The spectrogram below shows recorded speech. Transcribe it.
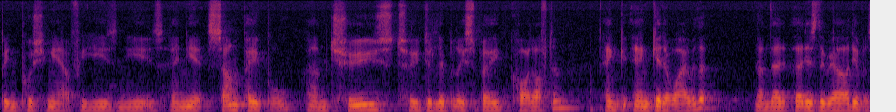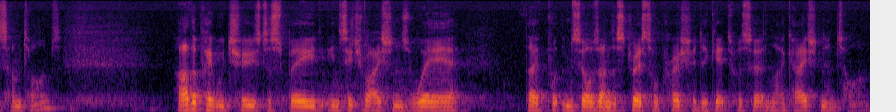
been pushing out for years and years, and yet some people um, choose to deliberately speed quite often and, and get away with it. And that, that is the reality of it sometimes. Other people choose to speed in situations where they've put themselves under stress or pressure to get to a certain location in time.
